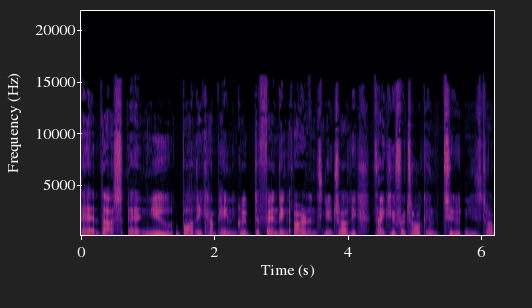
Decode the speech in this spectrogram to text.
uh, that uh, new body campaigning group defending Ireland's neutrality. Thank you for talking to News Talk.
